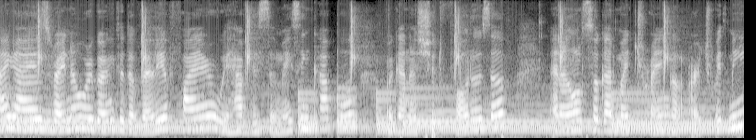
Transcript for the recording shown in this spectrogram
Hi guys, right now we're going to the Valley of Fire. We have this amazing couple we're gonna shoot photos of and I also got my triangle arch with me.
